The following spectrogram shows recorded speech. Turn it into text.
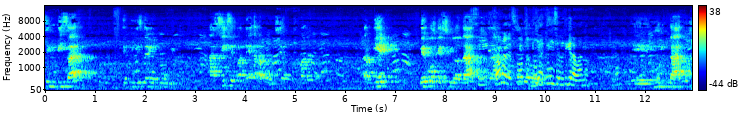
sin pisar el Ministerio Público. Así se maneja la policía municipal. También vemos que ciudadanos sí, ya grabando. Eh, multados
